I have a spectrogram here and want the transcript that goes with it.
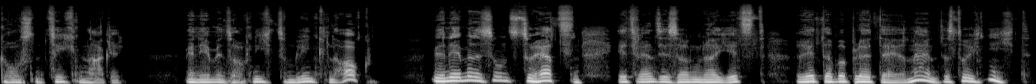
großen Zechennagel. Wir nehmen es auch nicht zum linken Auge. Wir nehmen es uns zu Herzen. Jetzt werden Sie sagen, na, jetzt redet aber blöd daher. Nein, das tue ich nicht.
